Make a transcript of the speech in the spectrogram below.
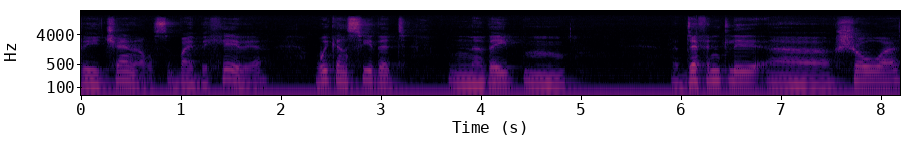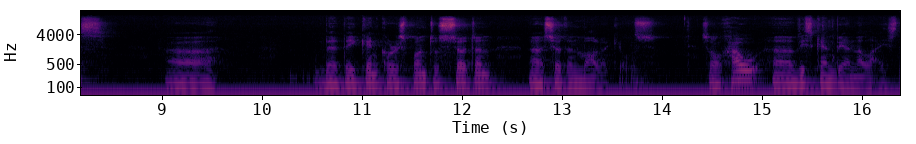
the channels by behavior, we can see that mm, they mm, definitely uh, show us uh, that they can correspond to certain uh, certain molecules. So how this can be analyzed?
